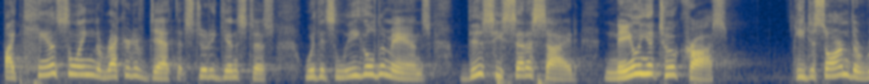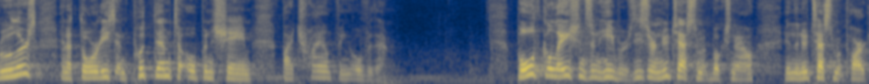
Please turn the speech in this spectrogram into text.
by canceling the record of debt that stood against us with its legal demands. This he set aside, nailing it to a cross. He disarmed the rulers and authorities and put them to open shame by triumphing over them. Both Galatians and Hebrews, these are New Testament books now, in the New Testament part,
